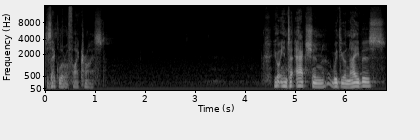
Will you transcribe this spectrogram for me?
does that glorify Christ? Your interaction with your neighbours,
